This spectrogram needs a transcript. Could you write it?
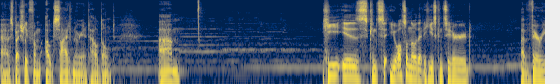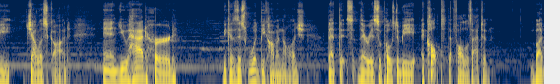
uh, especially from outside of Nuria Natal, don't. Um, he is. Consi- you also know that he's considered a very jealous god, and you had heard, because this would be common knowledge, that this, there is supposed to be a cult that follows Aten, but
